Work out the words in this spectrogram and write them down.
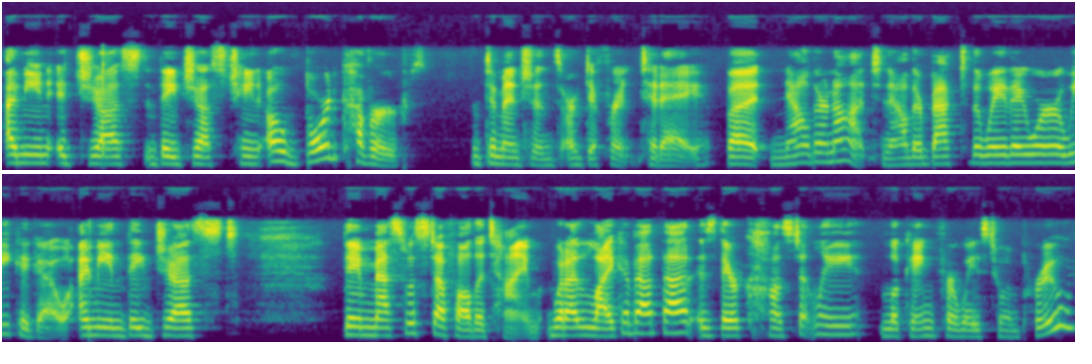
I mean, it just, they just change. Oh, board cover dimensions are different today, but now they're not. Now they're back to the way they were a week ago. I mean, they just, they mess with stuff all the time. What I like about that is they're constantly looking for ways to improve.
